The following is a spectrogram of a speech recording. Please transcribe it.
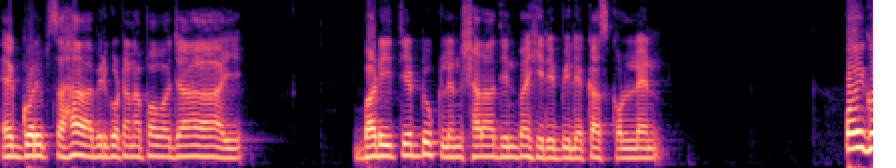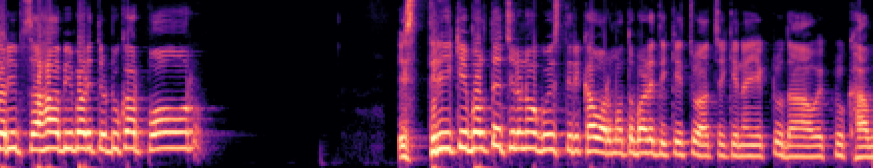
এক গরিব সাহাবির ঘটনা পাওয়া যায়। বাড়িতে ঢুকলেন, সারাদিন বাহিরে বিলে কাজ করলেন। ওই গরিব সাহাবি বাড়িতে ঢুকার পর স্ত্রীকে বলতেছিলেন না গো স্ত্রী খাওয়ার মতো বাড়িতে কিছু আছে কি নাই? একটু দাও, একটু খাব।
